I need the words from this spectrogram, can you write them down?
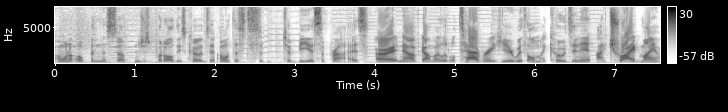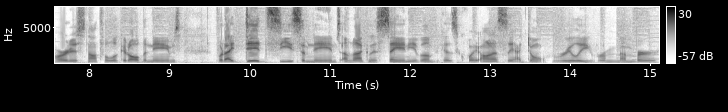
I want to open this up and just put all these codes in. I want this to, to be a surprise. Alright, now I've got my little tab right here with all my codes in it. I tried my hardest not to look at all the names, but I did see some names. I'm not going to say any of them because quite honestly, I don't really remember.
